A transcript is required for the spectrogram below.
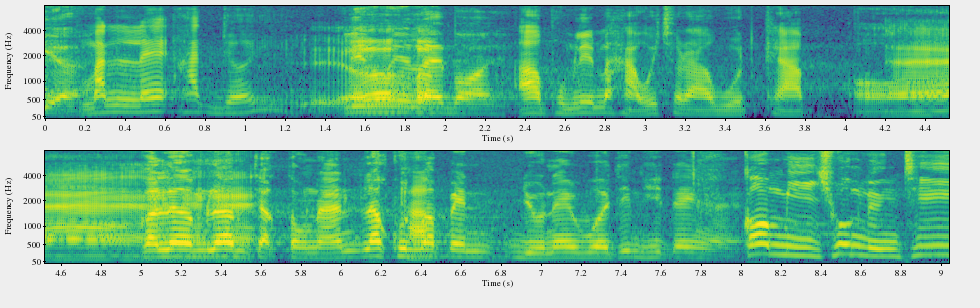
เหรอมันและหัดเย้ยเรียนโรงเรียนอะไรบอยอ่าผมเรียนมหาวิทยาลัยวุฒิครับาก็เริ่มเริ่มจากตรงนั้น แล้วคุณครับมาเป็นอยู่ในเวอร์จินฮิตได้ไง ก็มีช่วงหนึ่งที่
